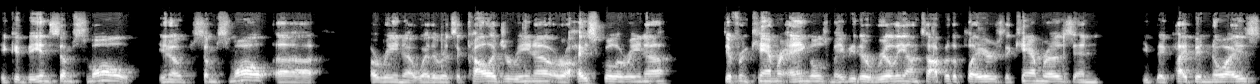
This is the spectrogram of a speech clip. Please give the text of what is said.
It could be in some small, you know, some small uh, arena, whether it's a college arena or a high school arena, different camera angles. Maybe they're really on top of the players, the cameras, and they pipe in noise.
